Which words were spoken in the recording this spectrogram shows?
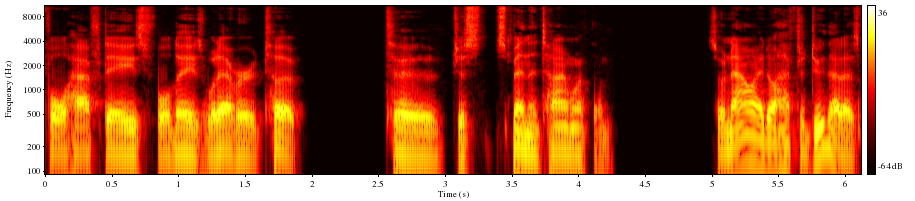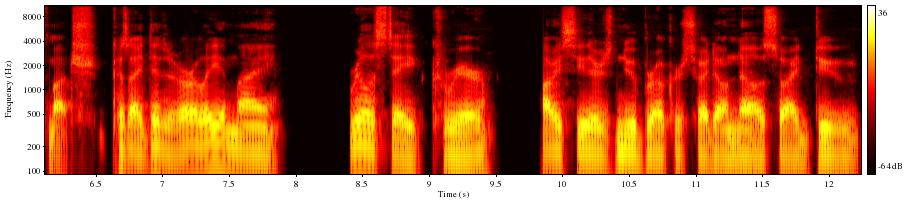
full half days, full days, whatever it took to just spend the time with them. So now I don't have to do that as much because I did it early in my real estate career. Obviously, there's new brokers who I don't know, so I do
